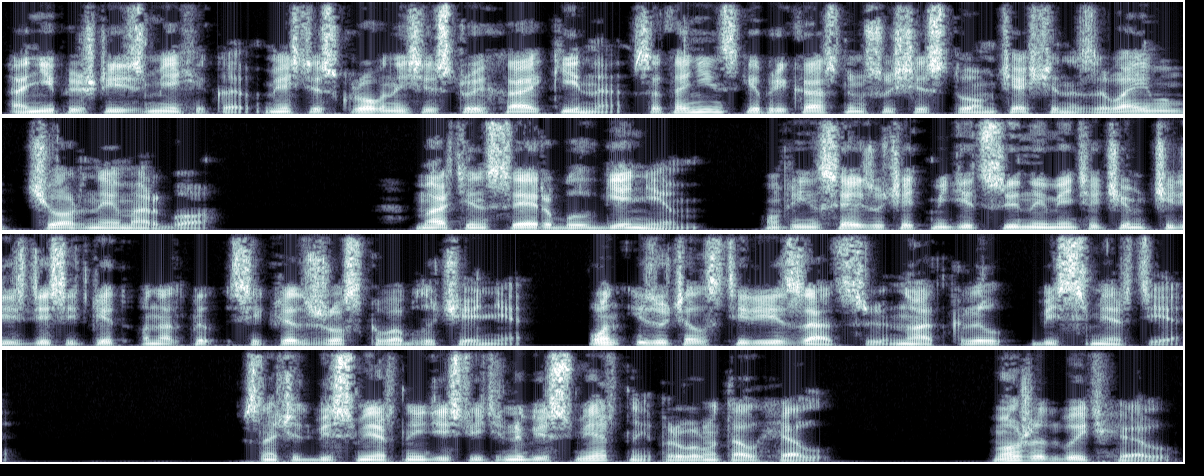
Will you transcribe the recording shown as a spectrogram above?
Они пришли из Мехико вместе с кровной сестрой Хаакина, сатанински прекрасным существом, чаще называемым «Черная Марго». Мартин Сейр был гением, он принялся изучать медицину, и меньше чем через 10 лет он открыл секрет жесткого облучения. Он изучал стерилизацию, но открыл бессмертие. «Значит, бессмертные действительно бессмертны?» — пробормотал Хелл. «Может быть, Хелл.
